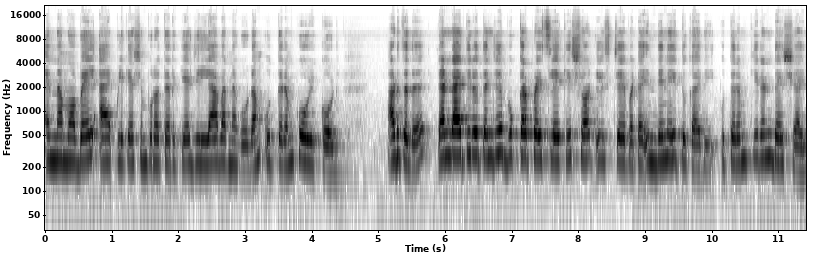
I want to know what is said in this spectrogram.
എന്ന മൊബൈൽ ആപ്ലിക്കേഷൻ പുറത്തിറക്കിയ ജില്ലാ ഭരണകൂടം ഉത്തരം കോഴിക്കോട്. അടുത്തത് രണ്ടായിരത്തി ഇരുപത്തഞ്ച് ബുക്കർ പ്രൈസിലേക്ക് ഷോർട്ട് ലിസ്റ്റ് ചെയ്യപ്പെട്ട ഇന്ത്യൻ എഴുത്തുകാരി. ഉത്തരം കിരൺ ദേശായി.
